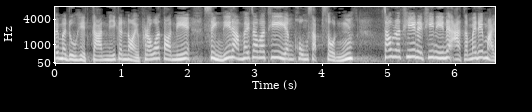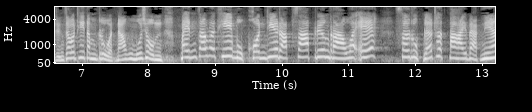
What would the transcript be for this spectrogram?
อยๆ มาดูเหตุการณ์นี้กันหน่อย เพราะว่าตอนนี้สิ่งที่ทำให้เจ้าหน้าที่ยังคงสับสนเจ้าหน้าที่ในที่นี้เนี่ยอาจจะไม่ได้หมายถึงเจ้าหน้าที่ตำรวจนะคุณผู้ชม เป็นเจ้าหน้าที่บุคคลที่รับทราบเรื่องราวว่า เอ๊ะ สรุปแล้วเธอตายแบบเนี้ย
